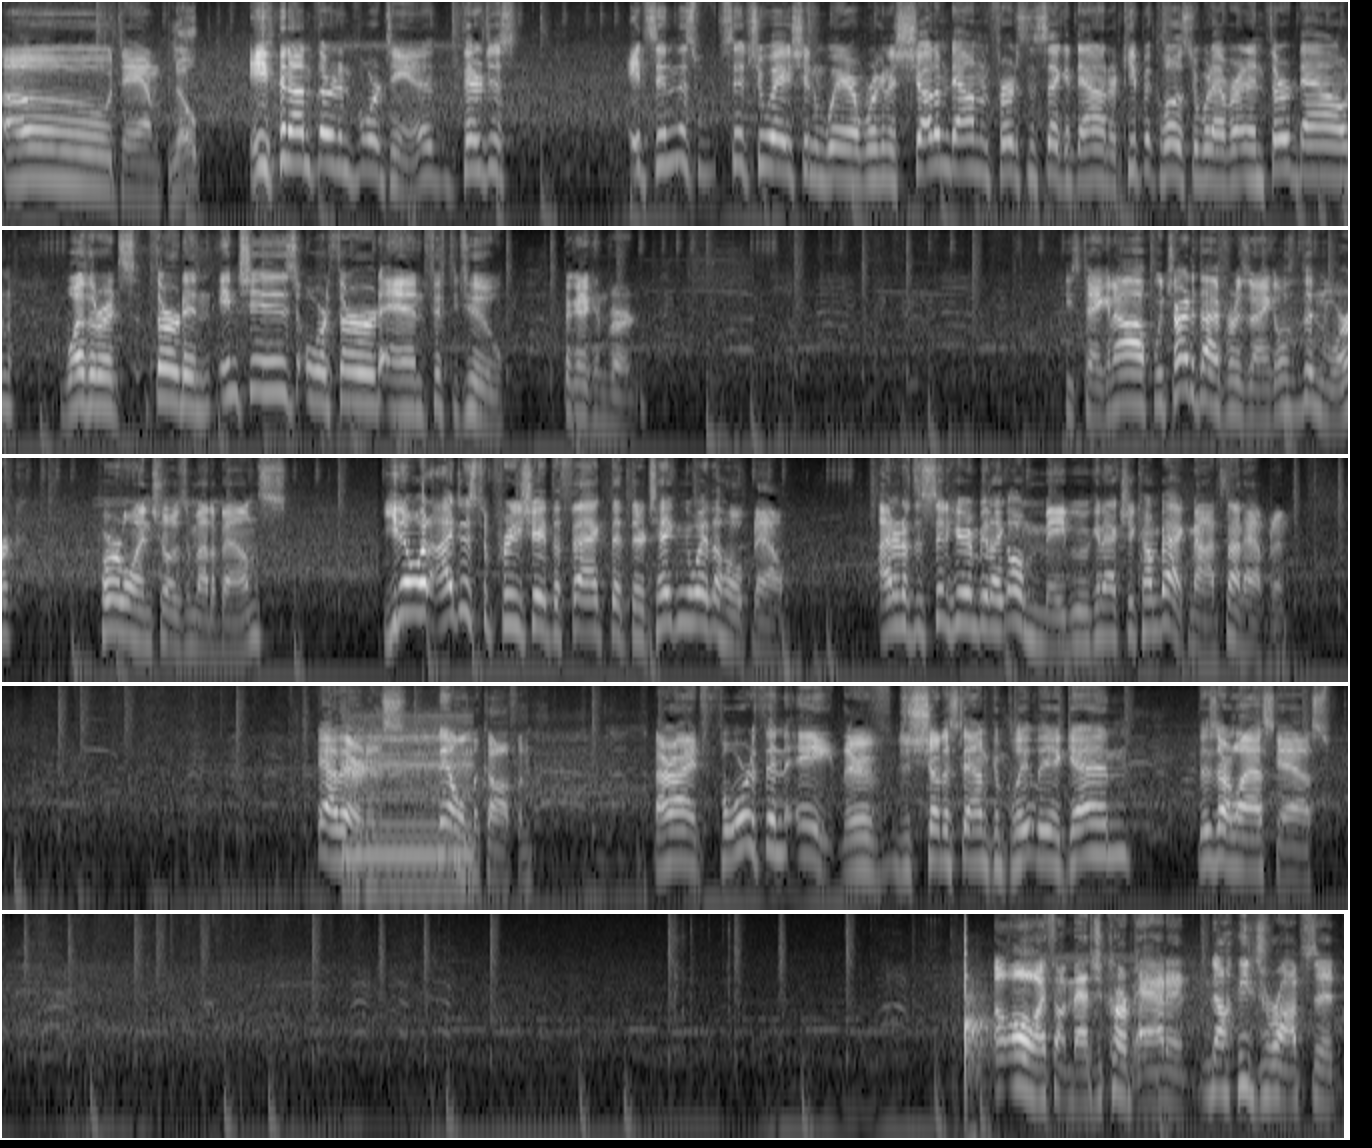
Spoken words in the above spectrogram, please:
Oh, damn. Nope. Even on third and 14, uh, they're just... It's in this situation where we're going to shut them down on first and second down or keep it close or whatever, and then third down, whether it's third in inches or third and 52, they're going to convert. He's taking off. We tried to dive for his ankles. It didn't work. Purrloin shows him out of bounds. You know what? I just appreciate the fact that they're taking away the hope now. I don't have to sit here and be like, oh, maybe we can actually come back. Nah, it's not happening. Yeah, there it is. Nail in the coffin. All right, fourth and eight. They've just shut us down completely again. This is our last gasp. Oh, I thought Magikarp had it. No, he drops it.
